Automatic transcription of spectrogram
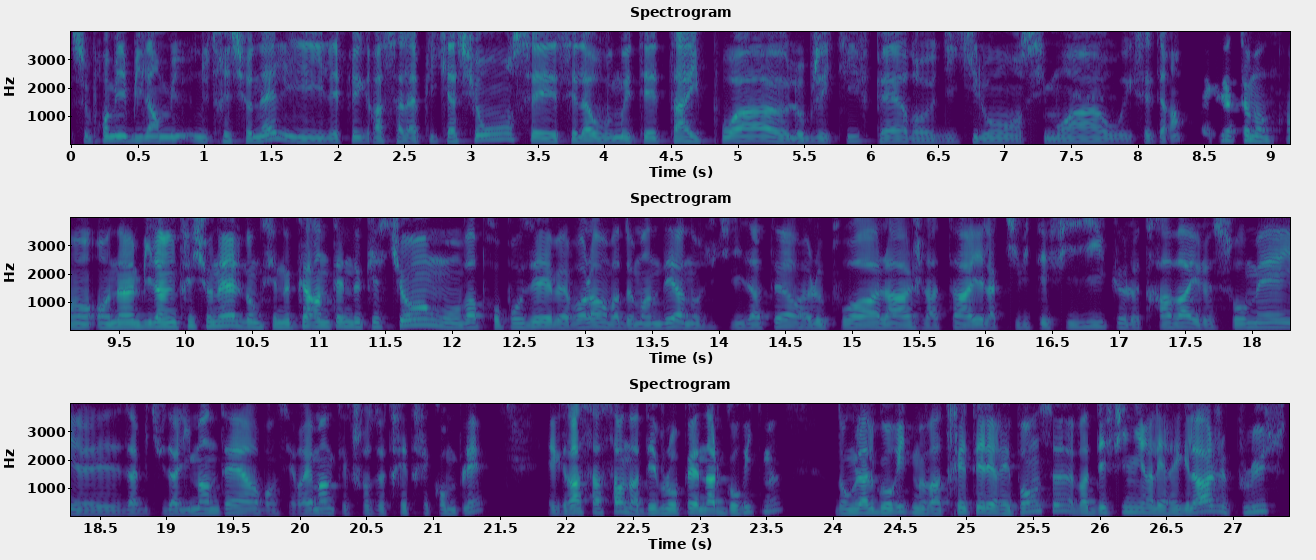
ce premier bilan nutritionnel, il est fait grâce à l'application? C'est là où vous mettez taille, poids, euh, l'objectif perdre 10 kilos en 6 mois, ou etc. Exactement. On, a un bilan nutritionnel, donc c'est une quarantaine de questions où on va proposer, ben voilà, on va demander à nos utilisateurs le poids, l'âge, la taille, l'activité physique, le travail, le sommeil, les habitudes alimentaires. Bon, c'est vraiment quelque chose de très très complet. Et grâce à ça, on a développé un algorithme. Donc l'algorithme va traiter les réponses, va définir les réglages, plus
